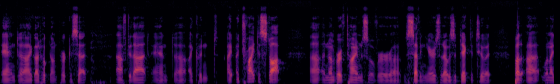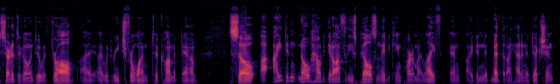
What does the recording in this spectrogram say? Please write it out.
And uh, I got hooked on Percocet after that, and uh, I couldn't, I, I, tried to stop uh, a number of times over uh, seven years that I was addicted to it. But uh, when I started to go into withdrawal, I, I would reach for one to calm it down. So I didn't know how to get off of these pills, and they became part of my life. And I didn't admit that I had an addiction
